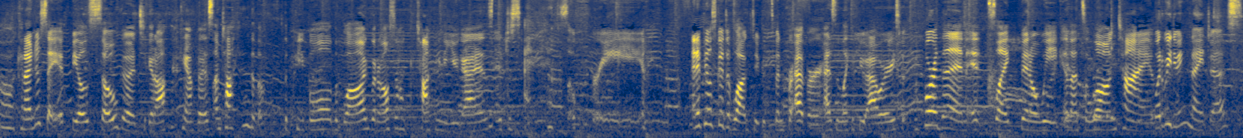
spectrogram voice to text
Oh, can I just say it feels so good to get off campus. I'm talking to the, the people, the blog, but I'm also talking to you guys. It just feels so free. And it feels good to vlog too because it's been forever, as in like a few hours. But before then, it's like been a week, and that's a long time. What are we doing tonight, Jess?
